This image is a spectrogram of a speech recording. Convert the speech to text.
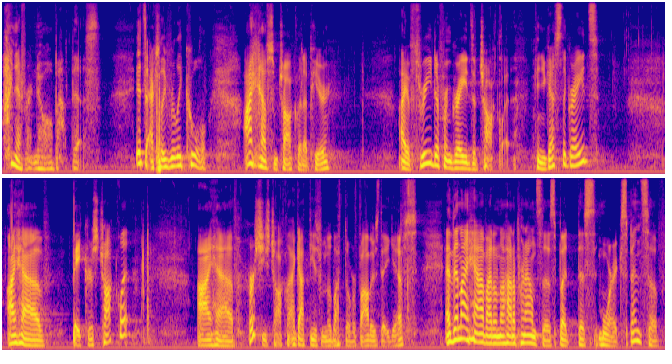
I never knew about this. It's actually really cool. I have some chocolate up here. I have three different grades of chocolate. Can you guess the grades? I have baker's chocolate. I have Hershey's chocolate. I got these from the leftover Father's Day gifts. And then I have, I don't know how to pronounce this, but this more expensive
